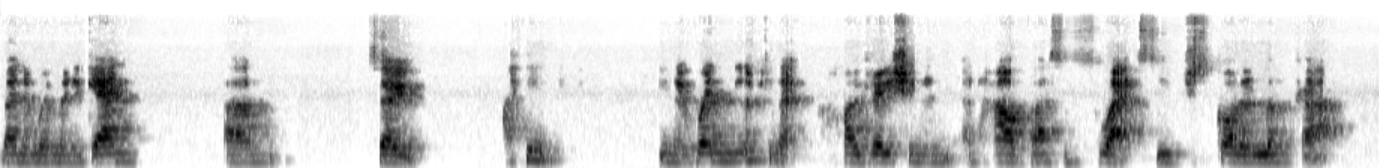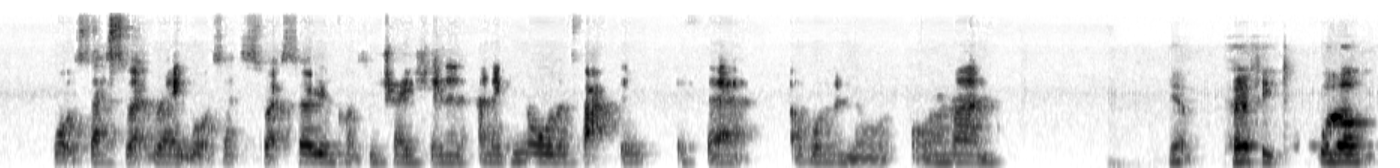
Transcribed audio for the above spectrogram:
men and women again. Um, so I think, you know, when looking at hydration and, and how a person sweats, you've just got to look at what's their sweat rate, what's their sweat sodium concentration, and, and ignore the fact that if they're a woman or, or a man. Perfect. Well,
